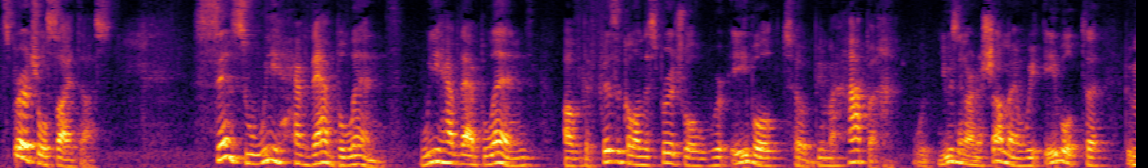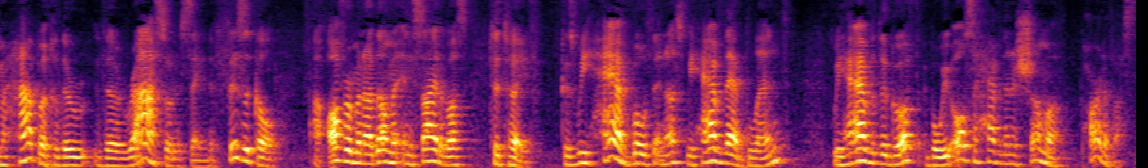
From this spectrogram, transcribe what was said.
spiritual side to us. Since we have that blend, we have that blend of the physical and the spiritual, we're able to be mahapach, using our neshama, and we're able to be mahapach, the, the ra, so to say, the physical, offer man adama inside of us to taiv. Because we have both in us, we have that blend, we have the guf, but we also have the neshama part of us.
